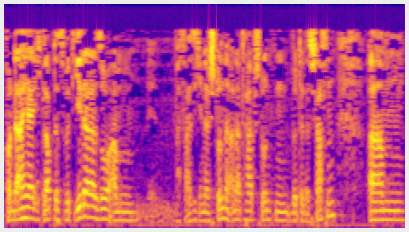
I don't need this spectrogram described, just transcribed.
Von daher, ich glaube, das wird jeder so am, was weiß ich, in einer Stunde, anderthalb Stunden wird er das schaffen. Ähm,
